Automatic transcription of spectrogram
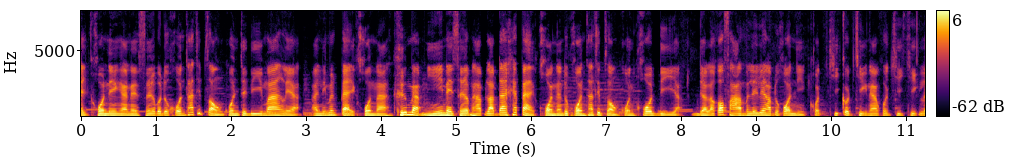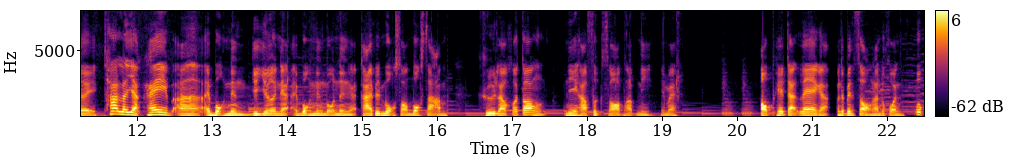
8 คนเองอะในเซิร์ฟทุกคนถ้า 12 คนจะดีมากเลยอะอันนี้มัน 8 คนนะ คือแบบนี้ในเซิร์ฟครับรับได้แค่ 8 คนนะทุกคนถ้า 12 คนโคตรดีอะเดี๋ยวเราก็ฟาร์มไปเรื่อยๆครับทุกคนนี่กดคลิกกดคลิกนะครับกดคลิกคลิกเลย ถ้าเราอยากให้อ่าไอ้บวกหนึ่งเยอะๆเนี่ยไอ้บวกหนึ่งบวกหนึ่งอะกลายเป็นบวกสองบวกสามคือเราก็ต้องนี่ครับฝึกซ้อมครับนี่เห็นไหมเอาเพชรแรกอะมันจะเป็น2นะทุกคนปุ๊บ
